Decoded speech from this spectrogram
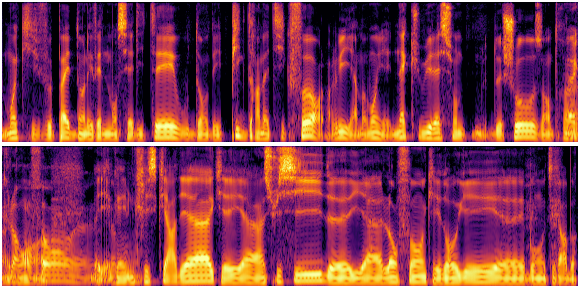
moi qui veux pas être dans l'événementialité ou dans des pic dramatique fort. Alors lui, à un moment, il y a une accumulation de choses entre. Avec leur enfant. Euh, bah, il y a quand même une crise cardiaque, il y a un suicide, il y a l'enfant qui est drogué, euh, bon, etc. Bon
